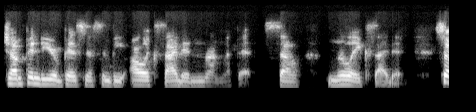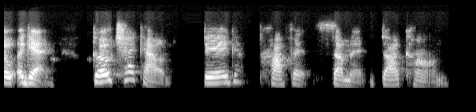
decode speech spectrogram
jump into your business and be all excited and run with it. So I'm really excited. So again, go check out bigprofitsummit.com.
